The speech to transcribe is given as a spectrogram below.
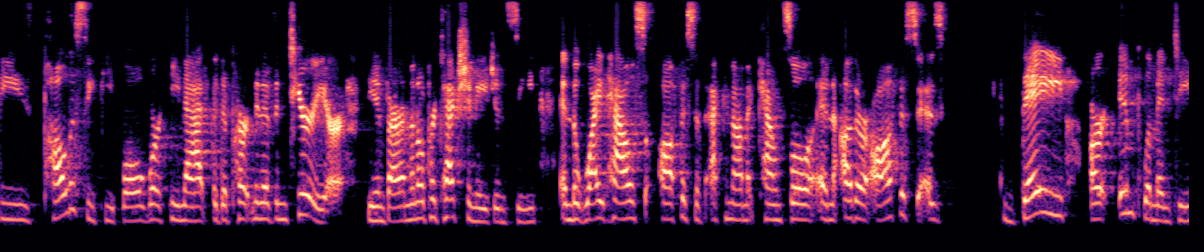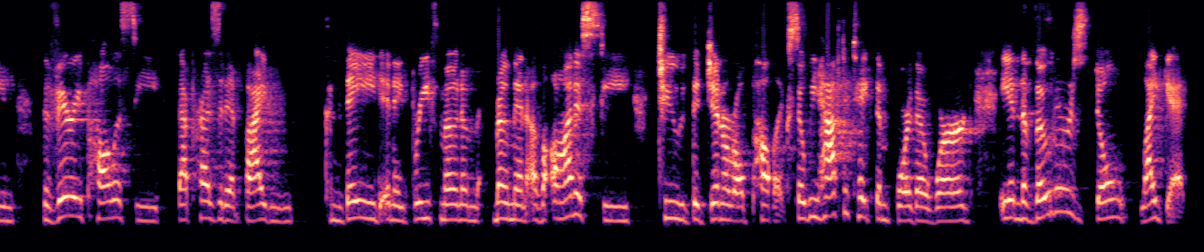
these policy people working at the Department of Interior, the Environmental Protection Agency, and the White House Office of Economic Council and other offices, they are implementing the very policy that President Biden conveyed in a brief moment, moment of honesty to the general public. So we have to take them for their word, and the voters don't like it.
